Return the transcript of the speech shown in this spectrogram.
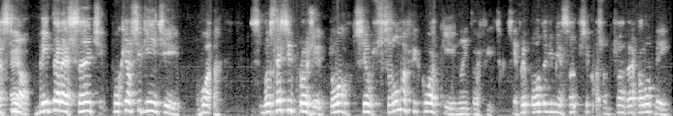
Assim, ó, bem interessante, porque é o seguinte, Juan, você se projetou, seu soma ficou aqui no intrafísico. Você foi para outra dimensão de psicoação. O professor André falou bem.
